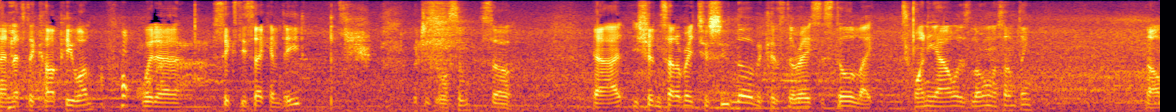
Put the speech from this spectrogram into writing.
and left the car P1 with a 60 second lead, which is awesome. So yeah, you shouldn't celebrate too soon though because the race is still like 20 hours long or something. No,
